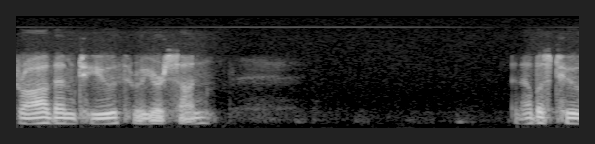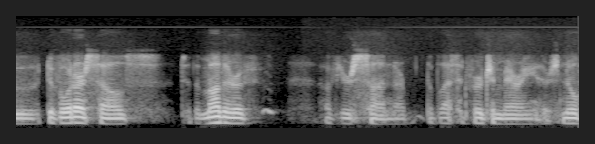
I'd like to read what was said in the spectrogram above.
draw them to you through your Son, and help us to devote ourselves to the Mother of, of your Son, our, the Blessed Virgin Mary. There's no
